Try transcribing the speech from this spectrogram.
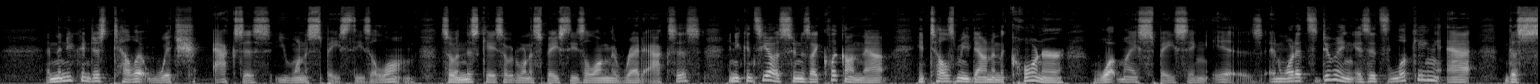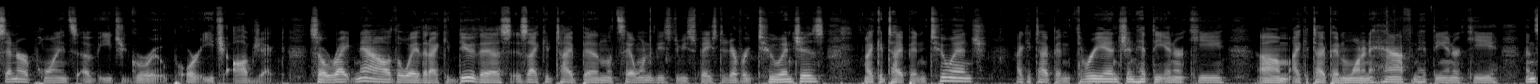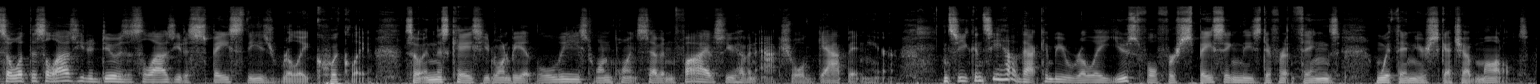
and then you can just tell it which axis you want to space these along. So in this case I would want to space these along the red axis and you can see how as soon as I click on that it tells me down in the corner what my spacing is and what it's doing is it's looking at the center points of each group or each object. So right now the way that I could do this is I could type in let's say I wanted these to be spaced at every two inches I could type in two inch I could type in 3 inch and hit the enter key. Um, I could type in 1.5 and hit the enter key. And so what this allows you to do is this allows you to space these really quickly. So in this case, you'd want to be at least 1.75 so you have an actual gap in here. And so you can see how that can be really useful for spacing these different things within your SketchUp models.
